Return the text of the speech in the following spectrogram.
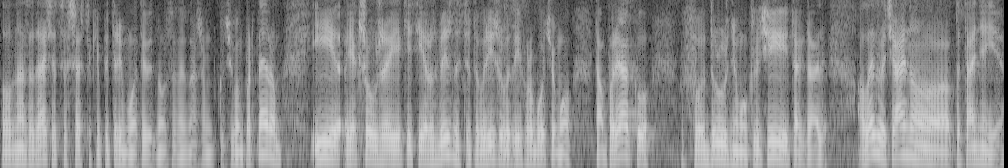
головна задача це все ж таки підтримувати відносини з нашим ключовим партнером. І якщо вже якісь є розбіжності, то вирішувати їх в робочому там порядку, в дружньому ключі і так далі. Але звичайно питання є.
